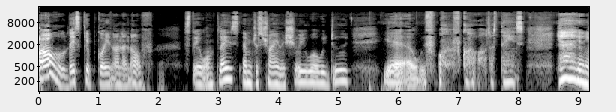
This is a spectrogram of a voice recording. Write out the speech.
oh, this keep going on and off. Stay one place. I'm just trying to show you what we do. Yeah, we've, oh, I've got all the things. Yeah.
